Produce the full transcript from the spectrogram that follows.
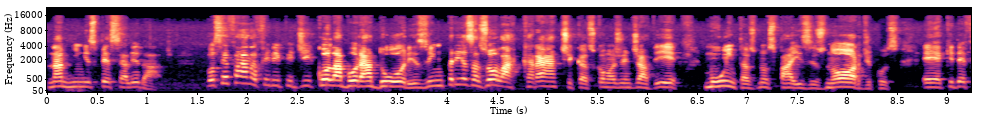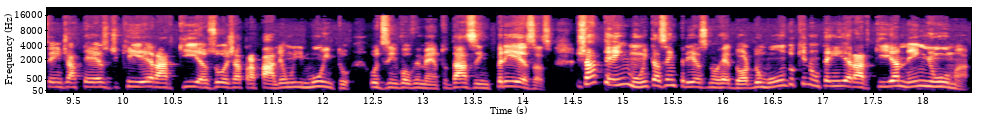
na minha especialidade. Você fala, Felipe, de colaboradores, empresas holacráticas, como a gente já vê muitas nos países nórdicos, é, que defende a tese de que hierarquias hoje atrapalham e muito o desenvolvimento das empresas. Já tem muitas empresas no redor do mundo que não têm hierarquia nenhuma.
